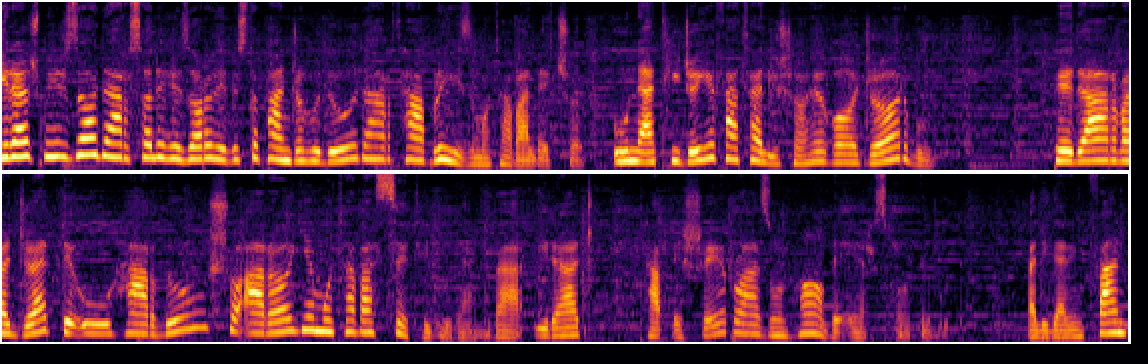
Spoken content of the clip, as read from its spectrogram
ایرج میرزا در سال 1252 در تبریز متولد شد. او نتیجه فتلی شاه قاجار بود. پدر و جد او هر دو شعرای متوسطی بودند و ایرج طبع شعر را از اونها به ارث برده بود. ولی در این فن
